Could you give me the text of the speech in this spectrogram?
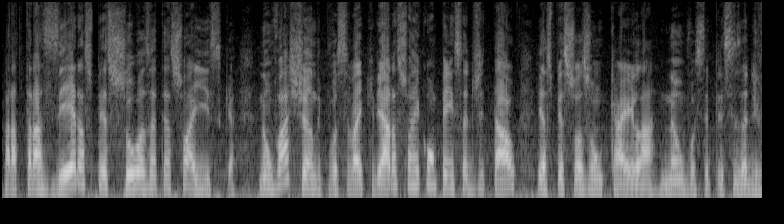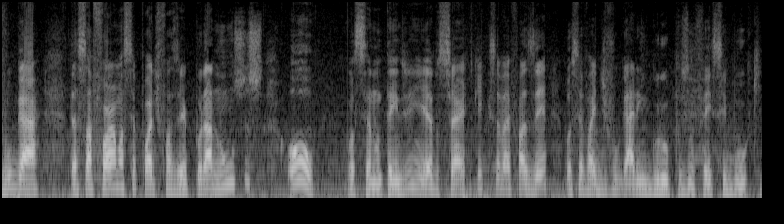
para trazer as pessoas até a sua isca. Não vá achando que você vai criar a sua recompensa digital e as pessoas vão cair lá. Não, você precisa divulgar. Dessa forma, você pode fazer por anúncios ou você não tem dinheiro, certo? O que, que você vai fazer? Você vai divulgar em grupos no Facebook,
